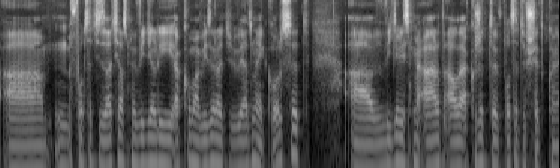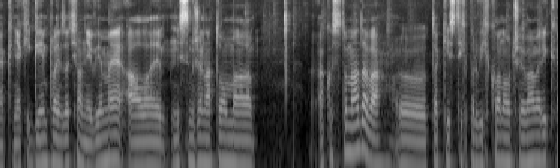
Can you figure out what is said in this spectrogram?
a v podstate zatiaľ sme videli, ako má vyzerať viac menej korset a videli sme art, ale akože to je v podstate všetko, Nejak, nejaký gameplay zatiaľ nevieme, ale myslím, že na tom ako sa to nadáva, taký z tých prvých konov, čo je v Amerike.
